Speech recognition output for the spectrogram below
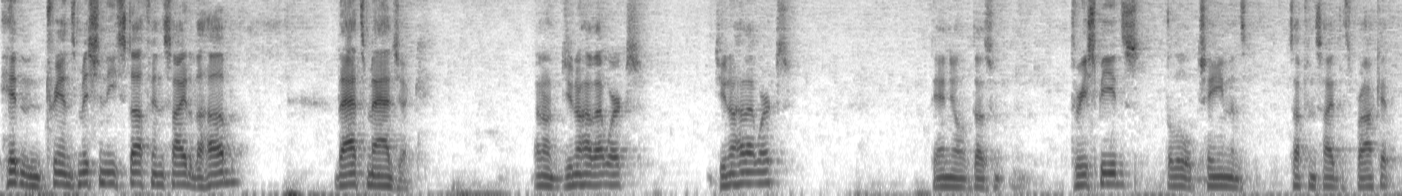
hidden transmissiony stuff inside of the hub. That's magic. I don't. Do you know how that works? Do you know how that works? Daniel does three speeds, the little chain and stuff inside the sprocket.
